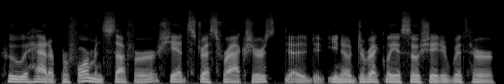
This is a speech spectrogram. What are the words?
who had a performance suffer. She had stress fractures, uh, you know, directly associated with her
